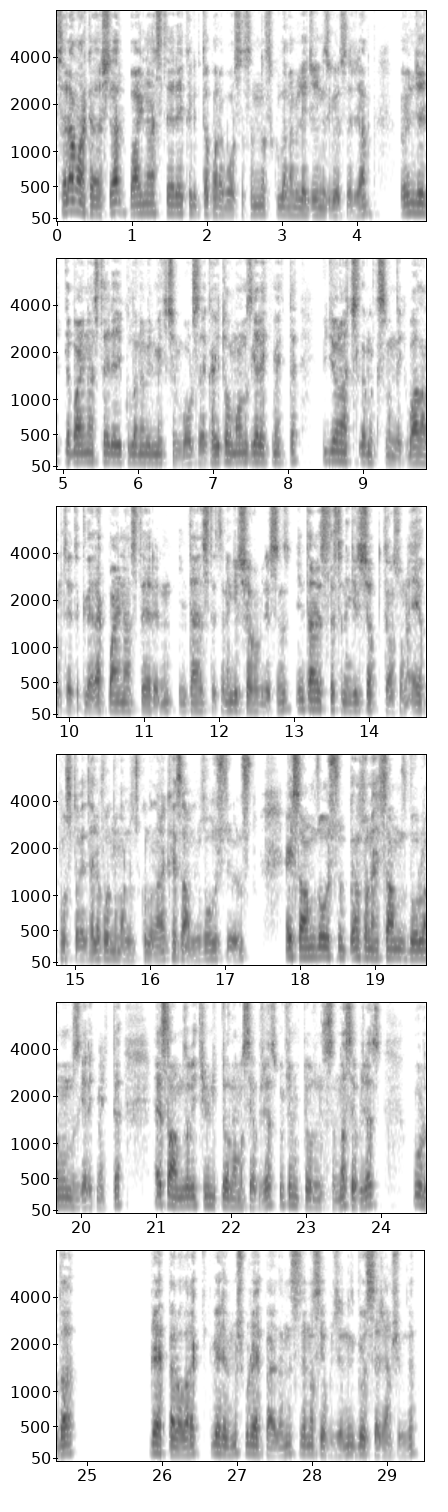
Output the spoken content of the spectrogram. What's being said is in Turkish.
Selam arkadaşlar. Binance TR kripto para borsasını nasıl kullanabileceğinizi göstereceğim. Öncelikle Binance TR'yi kullanabilmek için borsaya kayıt olmamız gerekmekte. Videonun açıklama kısmındaki bağlantıya tıklayarak Binance TR'nin internet sitesine giriş yapabilirsiniz. İnternet sitesine giriş yaptıktan sonra e-posta ve telefon numaranızı kullanarak hesabımızı oluşturuyoruz. Hesabımızı oluşturduktan sonra hesabımızı doğrulamamız gerekmekte. Hesabımıza bir kimlik doğrulaması yapacağız. Bu kimlik doğrulamasını nasıl yapacağız? Burada rehber olarak verilmiş. Bu rehberden de size nasıl yapacağını göstereceğim şimdi.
